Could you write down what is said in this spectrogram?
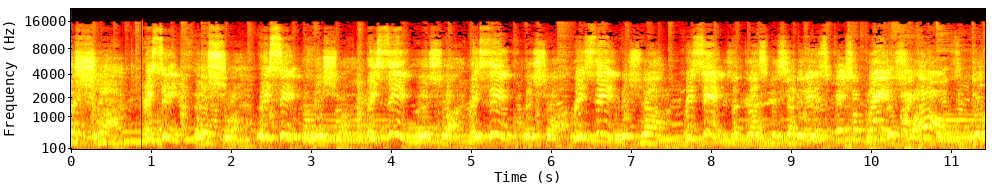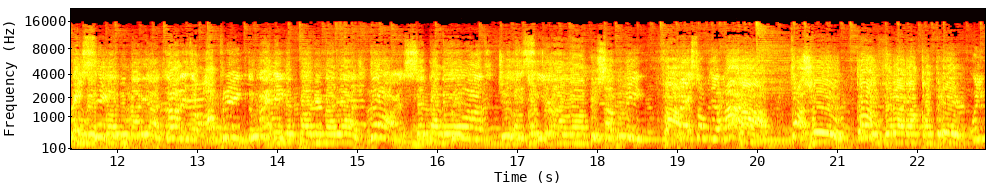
Reçois. Receive. Reçois. Receive. Reçois. Receive. Reçois. Receive. Reçois. Receive. Reçois. Receive. Cette grâce spéciale de Dieu. This special grace by. God. Receive. du mariage. God is opening the D'ouvrir wedding les portes du mariage. Cette année, rencontreras l'homme de vie. Femme, Dieu te fera rencontrer l'homme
